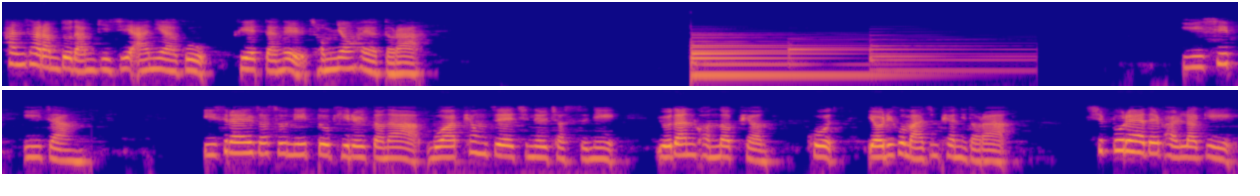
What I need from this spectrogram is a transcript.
한 사람도 남기지 아니하고 그의 땅을 점령하였더라. 22장 이스라엘 자손이 또 길을 떠나 모압 평지에 진을 쳤으니 요단 건너편 곧 여리고 맞은편이더라. 십볼의 아들 발락이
